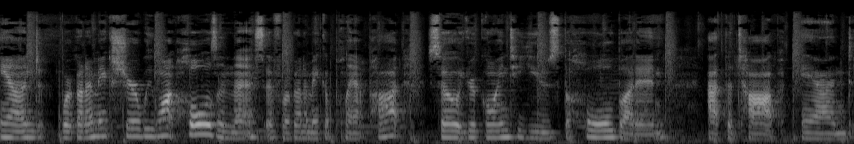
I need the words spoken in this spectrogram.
And we're gonna make sure we want holes in this if we're gonna make a plant pot. So you're going to use the hole button at the top and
